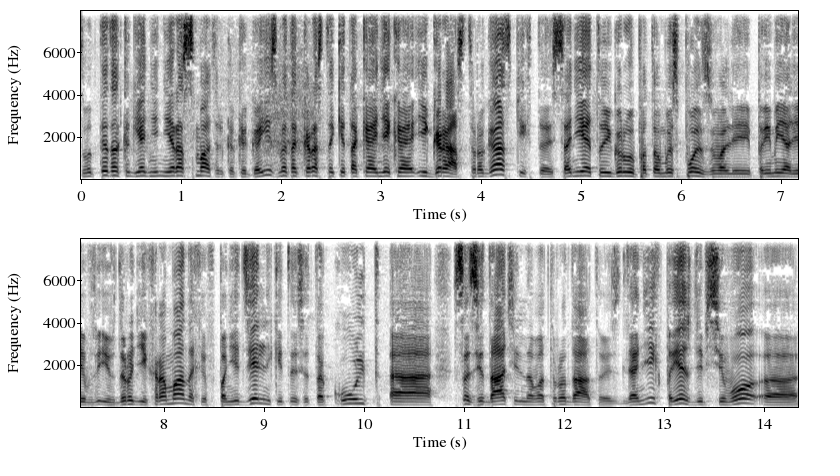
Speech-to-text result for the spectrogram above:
вот это как я не, не рассматриваю как эгоизм, это как раз-таки такая некая игра Стругацких, то есть они эту игру потом использовали применяли в- и в других романах, и в понедельнике, то есть это культ э, созидательного труда, то есть для них прежде всего э,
